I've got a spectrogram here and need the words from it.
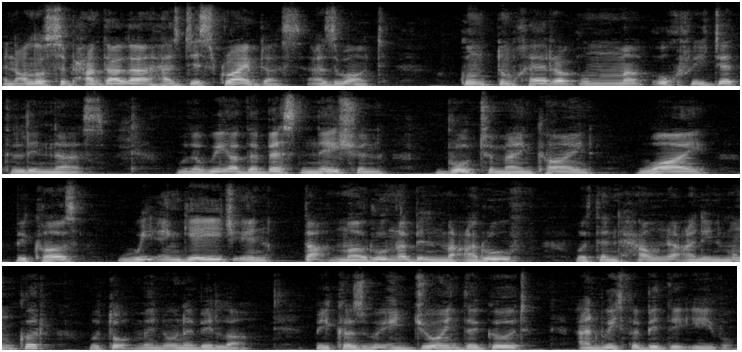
And Allah subhanahu wa ta'ala has described us as what? Kuntum khayra umma ukhrijat linnas. That we are the best nation brought to mankind. Why? Because we engage in ta'maruna bil ma'ruf wa tanhawna 'anil munkar wa tu'minuna billah. Because we enjoin the good and we forbid the evil.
